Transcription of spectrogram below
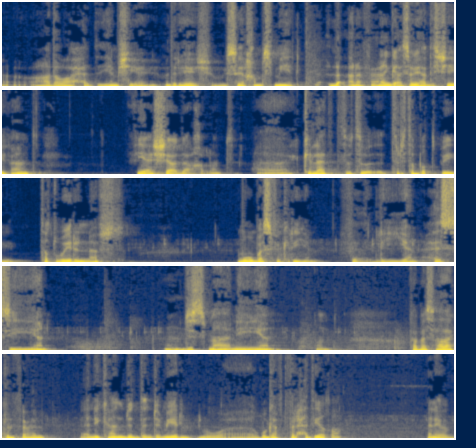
آه، هذا واحد يمشي مدري إيش ويصير 500 لا أنا فعلا قاعد أسوي هذا الشيء فهمت؟ في أشياء داخل انت آه، كلها ترتبط بتطوير النفس مو بس فكريا فعليا حسيا جسمانيا فهمت؟ فبس هذاك الفعل يعني كان جدا جميل ووقفت في الحديقة يعني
